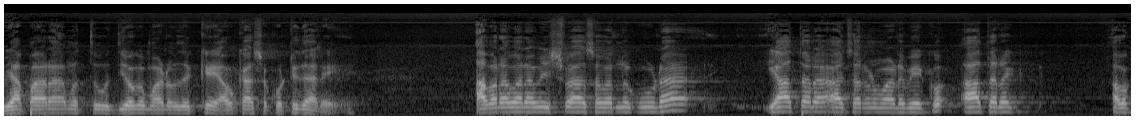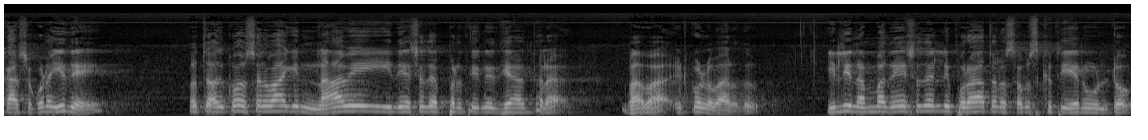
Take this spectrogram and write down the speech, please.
ವ್ಯಾಪಾರ ಮತ್ತು ಉದ್ಯೋಗ ಮಾಡುವುದಕ್ಕೆ ಅವಕಾಶ ಕೊಟ್ಟಿದ್ದಾರೆ. ಅವರವರ ವಿಶ್ವಾಸವನ್ನು ಕೂಡ ಯಾವ ಥರ ಆಚರಣೆ ಮಾಡಬೇಕೋ, ಆ ಥರ ಅವಕಾಶ ಕೂಡ ಇದೆ. ಮತ್ತು ಅದಕ್ಕೋಸ್ಕರವಾಗಿ ನಾವೇ ಈ ದೇಶದ ಪ್ರತಿನಿಧಿ ಆ ಥರ ಭಾವ ಇಟ್ಕೊಳ್ಳಬಾರದು. ಇಲ್ಲಿ ನಮ್ಮ ದೇಶದಲ್ಲಿ ಪುರಾತನ ಸಂಸ್ಕೃತಿ ಏನು ಉಂಟೋ,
